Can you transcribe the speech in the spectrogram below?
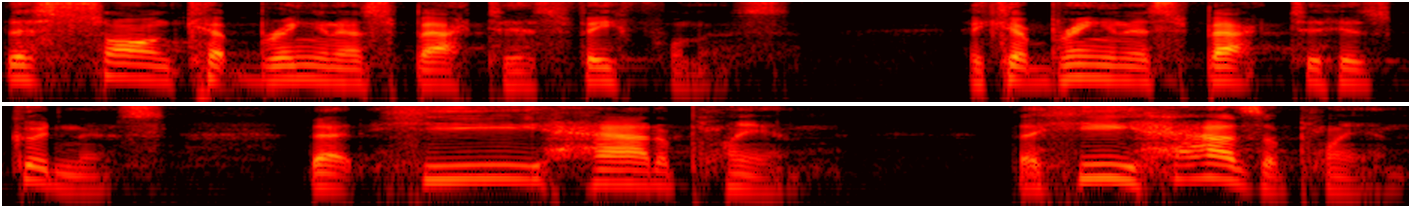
this song kept bringing us back to his faithfulness. It kept bringing us back to his goodness, that he had a plan, that he has a plan.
